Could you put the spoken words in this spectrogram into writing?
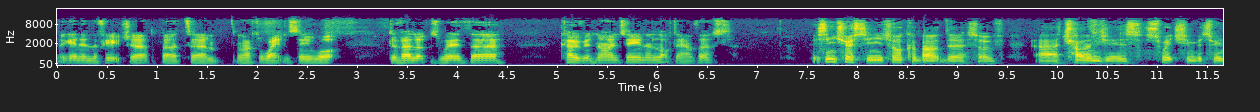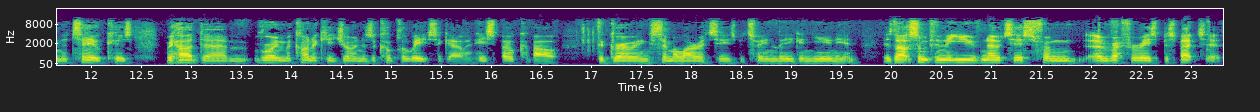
again in the future. But um, we'll have to wait and see what develops with uh, COVID nineteen and lockdown first. It's interesting you talk about the sort of uh, challenges switching between the two because we had um, Roy McConaughey join us a couple of weeks ago and he spoke about the growing similarities between league and union. Is that something that you've noticed from a referee's perspective?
